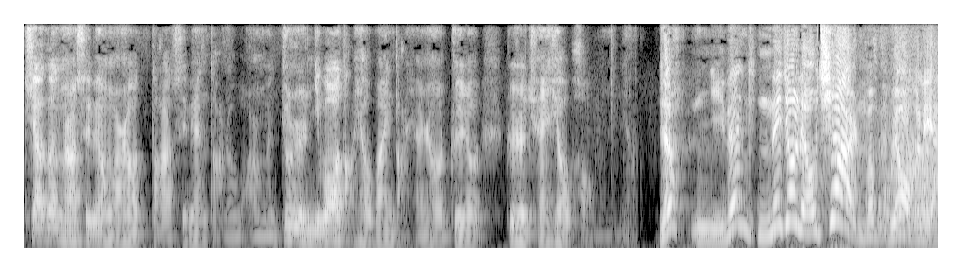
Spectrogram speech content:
下课那随便玩上打随便打着玩嘛，就是你把我打下，我把你打下，然后追着追着全校跑嘛，那样。人你那你那叫聊天你们不要个脸。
